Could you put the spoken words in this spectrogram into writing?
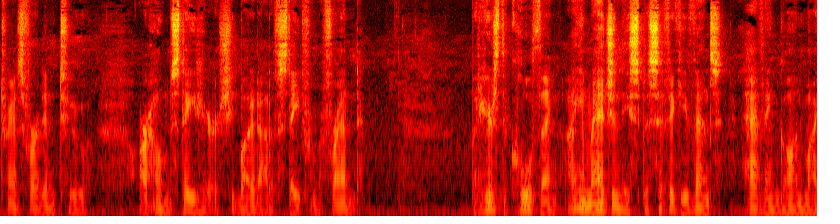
transfer it into our home state here. She bought it out of state from a friend. But here's the cool thing I imagine these specific events having gone my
